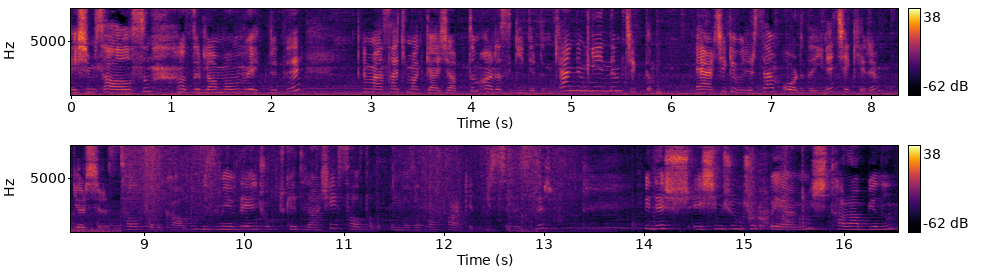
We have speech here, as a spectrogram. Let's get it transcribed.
Eşim sağ olsun hazırlanmamı bekledi. Hemen saç makyaj yaptım. Arası giydirdim. Kendim giyindim çıktım. Eğer çekebilirsem orada da yine çekerim. Görüşürüz. Salatalık aldım. Bizim evde en çok tüketilen şey salatalık. Bunu da zaten fark etmişsinizdir. Bir de şu- eşim şunu çok beğenmiş. Tarabya'nın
